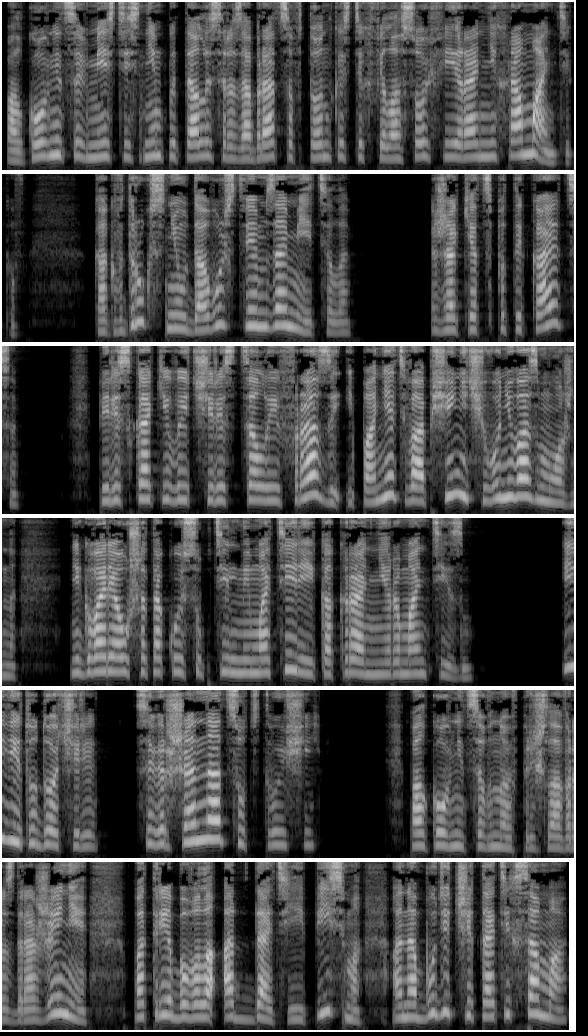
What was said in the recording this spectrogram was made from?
Полковница вместе с ним пыталась разобраться в тонкостях философии ранних романтиков, как вдруг с неудовольствием заметила. Жакет спотыкается, перескакивает через целые фразы, и понять вообще ничего невозможно, не говоря уж о такой субтильной материи, как ранний романтизм. И вид у дочери совершенно отсутствующий. Полковница вновь пришла в раздражение, потребовала отдать ей письма, она будет читать их сама.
